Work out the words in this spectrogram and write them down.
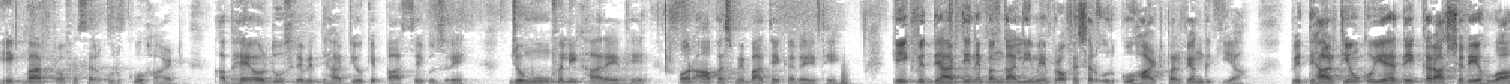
एक बार प्रोफेसर उर्कू हार्ट अभय और दूसरे विद्यार्थियों के पास से गुजरे, जो मूंगफली खा रहे थे और आपस में बातें कर रहे थे। एक विद्यार्थी ने बंगाली में प्रोफेसर उर्कू हार्ट पर व्यंग किया। विद्यार्थियों को यह देखकर आश्चर्य हुआ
